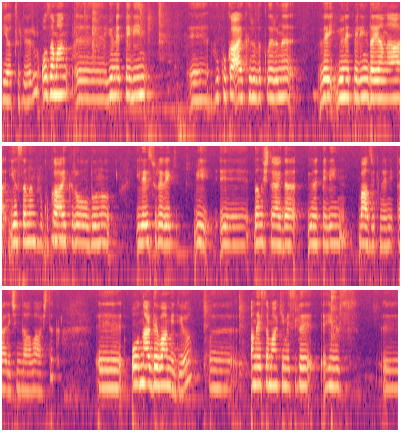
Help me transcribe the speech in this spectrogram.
diye hatırlıyorum. O zaman e, yönetmeliğin e, hukuka aykırılıklarını ve yönetmeliğin dayanağı yasanın hukuka aykırı olduğunu ileri sürerek bir e, Danıştay'da yönetmeliğin bazı hükümlerin iptali için dava açtık. E, onlar devam ediyor. E, Anayasa Mahkemesi de henüz e,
